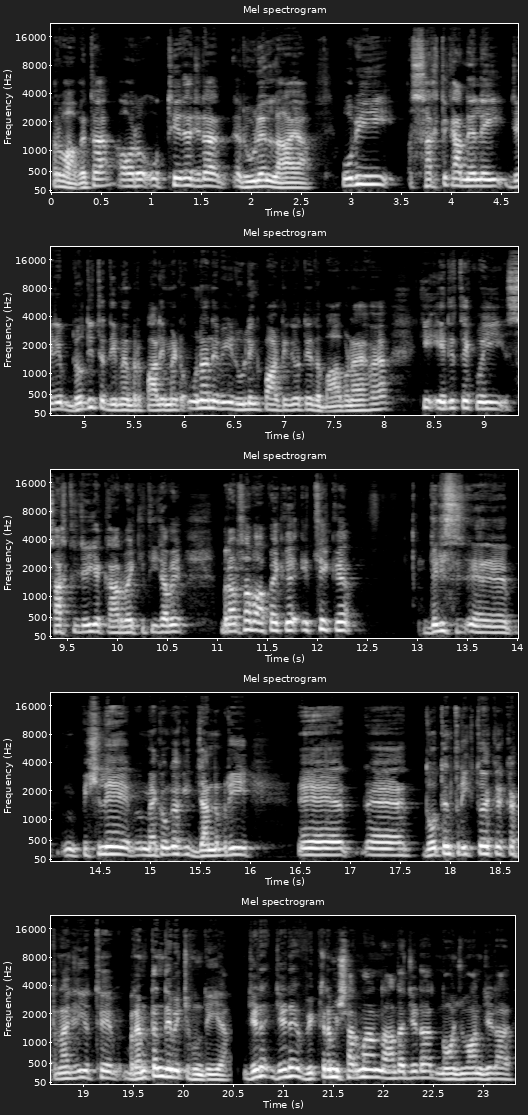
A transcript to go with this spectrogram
ਪ੍ਰਭਾਵਿਤ ਆ ਔਰ ਉੱਥੇ ਦਾ ਜਿਹੜਾ ਰੂਲ ਐਂਡ ਲਾ ਆ, ਉਹ ਵੀ ਸਖਤ ਕਰਨ ਲਈ ਜਿਹੜੀ ਵਿਰੋਧੀ ਧਿਰ ਦੇ ਮੈਂਬਰ ਪਾਰਲੀਮੈਂਟ ਉਹਨਾਂ ਨੇ ਵੀ ਰੂਲਿੰਗ ਪਾਰਟੀ ਦੇ ਉੱਤੇ ਦਬਾਅ ਬਣਾਇਆ ਹੋਇਆ ਕਿ ਇਹਦੇ ਤੇ ਕੋਈ ਸਖਤ ਜਿਹੜੀ ਹੈ ਕਾਰਵਾਈ ਕੀਤੀ ਜਾਵੇ। ਬਰਾੜ ਸਾਹਿਬ, ਆਪਾਂ ਇੱਕ, ਇੱਥੇ ਇੱਕ ਜਿਹੜੀ ਸ- ਪਿਛਲੇ, ਮੈਂ ਕਹੂੰਗਾ ਕਿ ਜਨਵਰੀ ਦੋ ਤਿੰਨ ਤਰੀਕ ਤੋਂ ਇੱਕ ਘਟਨਾ ਜਿਹੜੀ ਉੱਥੇ ਬਰੈਂਪਟਨ ਦੇ ਵਿੱਚ ਹੁੰਦੀ ਆ, ਜਿਹੜੇ ਜਿਹੜੇ ਵਿਕਰਮ ਸ਼ਰਮਾ ਨਾਂ ਦਾ ਜਿਹੜਾ ਨੌਜਵਾਨ ਜਿਹੜਾ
